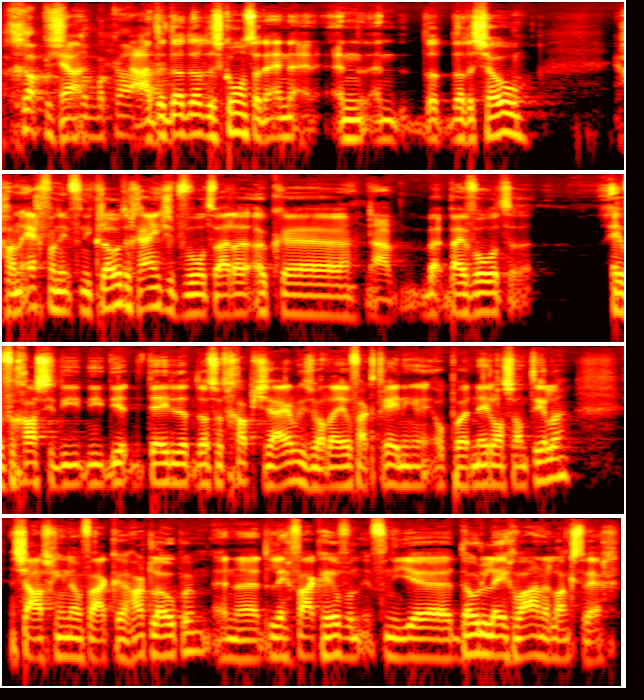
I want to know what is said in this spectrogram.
grapjes onder elkaar. ja dat, dat, dat is constant. En, en, en, dat, dat is zo... Gewoon echt van die, van die klote geintjes bijvoorbeeld. Waar er ook... nou, bij, bijvoorbeeld heel veel gasten die, die, die deden dat, dat soort grapjes eigenlijk. Dus we hadden heel vaak trainingen op eh, Nederlandse Antillen. En s'avonds gingen dan vaak eh, hardlopen. En eh, er liggen vaak heel veel van die dode leguanen langs de weg.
